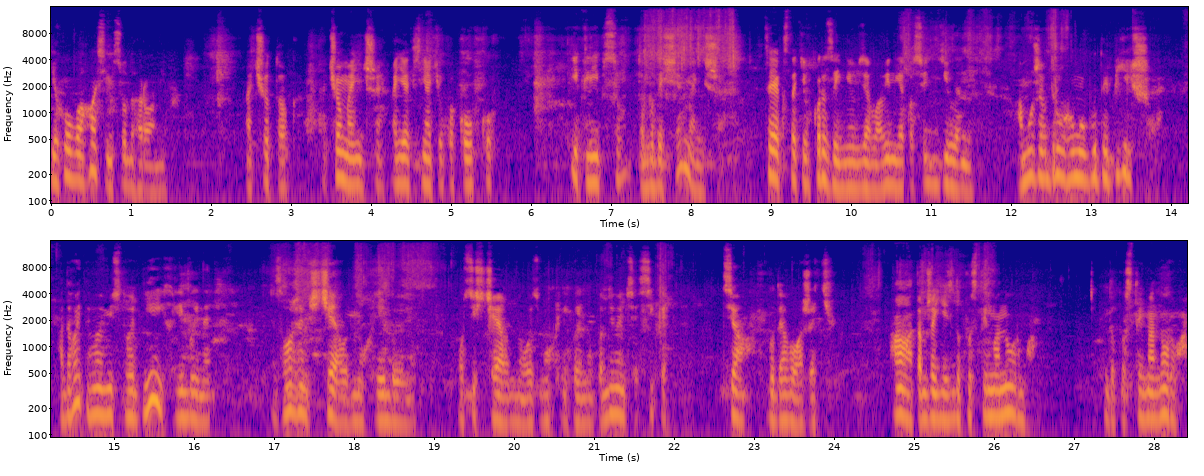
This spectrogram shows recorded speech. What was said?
Його вага 700 грамів. А що так? А що менше? А як зняти упаковку і кліпсу, то буде ще менше. Це я, кстати, в корзині взяла, він якось відділений. А може в другому буде більше? А давайте ми вмісто однієї хлібини зважимо ще одну хлібину. Ось іще одну візьму хлібину. Подивимося, скільки ця буде важити. А, там же є допустима норма. Допустима норма.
